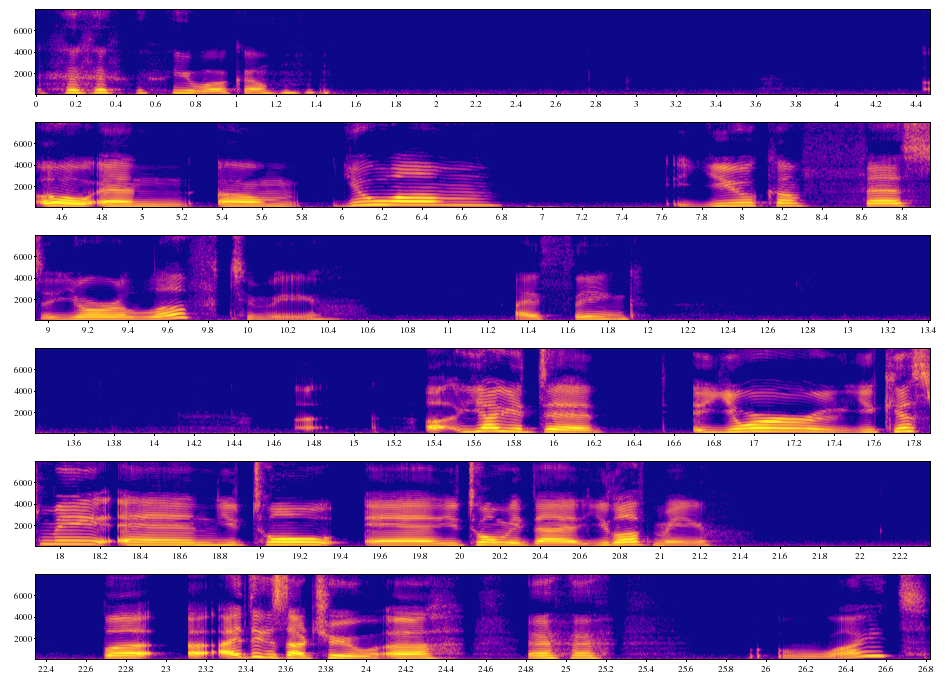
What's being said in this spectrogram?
You're welcome. oh, and um you um you confess your love to me. I think. Uh, uh, yeah, you did. You were you kissed me and you told and you told me that you love me. But uh, I think it's not true. Uh, what?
